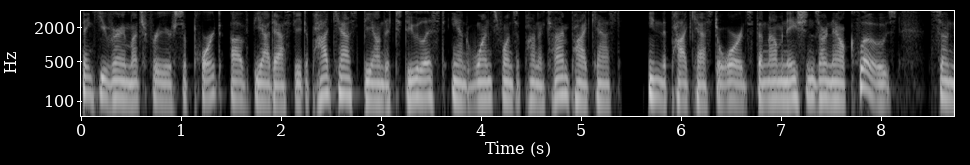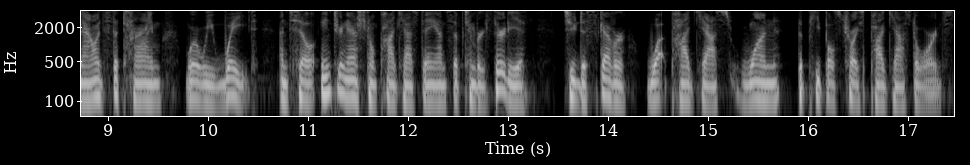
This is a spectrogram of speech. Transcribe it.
thank you very much for your support of the Audacity to Podcast, Beyond the To Do List, and Once Once Upon a Time podcast in the podcast awards. The nominations are now closed, so now it's the time where we wait until International Podcast Day on September 30th to discover what podcasts won the People's Choice Podcast Awards.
